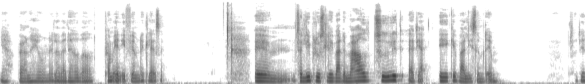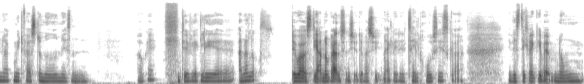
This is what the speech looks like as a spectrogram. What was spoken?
ja, børnehaven, eller hvad det havde været. Kom ind i 5. klasse. Øhm, så lige pludselig var det meget tydeligt, at jeg ikke var ligesom dem. Så det er nok mit første møde med sådan, okay, det er virkelig øh, anderledes. Det var også de andre børn, synes jo, det var sygt mærkeligt, at jeg talte russisk, og jeg vidste ikke rigtig, hvem nogen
